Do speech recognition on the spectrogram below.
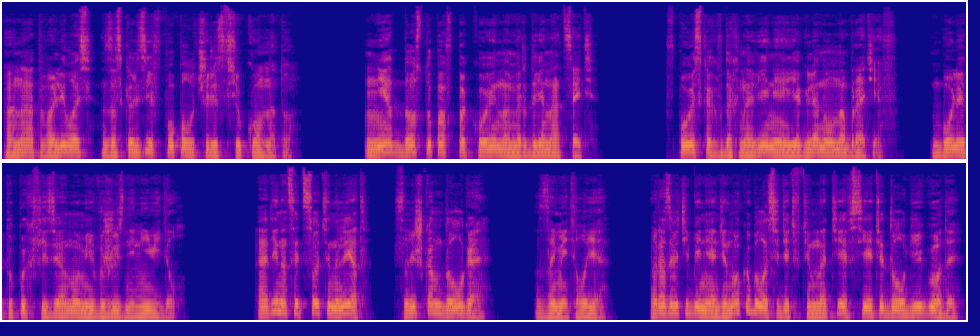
Она отвалилась, заскользив по полу через всю комнату. Нет доступа в покое номер 12. В поисках вдохновения я глянул на братьев. Более тупых физиономий в жизни не видел. «Одиннадцать сотен лет. Слишком долго», – заметил я. «Разве тебе не одиноко было сидеть в темноте все эти долгие годы?»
